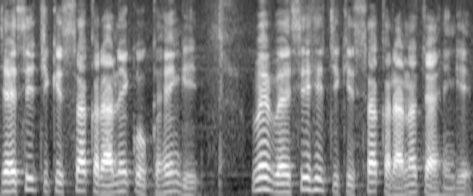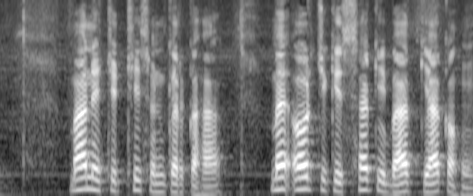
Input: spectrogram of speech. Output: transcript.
जैसी चिकित्सा कराने को कहेंगी, वे वैसी ही चिकित्सा कराना चाहेंगे। माँ ने चिट्ठी सुनकर कहा मैं और चिकित्सा की बात क्या कहूँ?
